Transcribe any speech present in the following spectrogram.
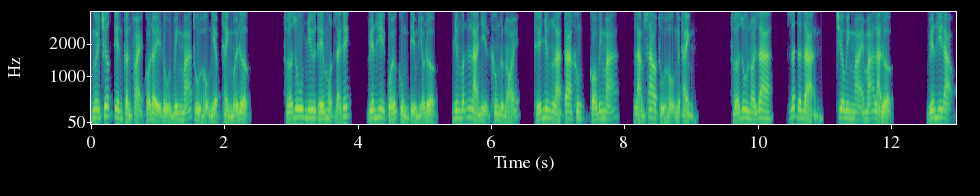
Ngươi trước tiên cần phải có đầy đủ binh mã thủ hộ nghiệp thành mới được. Hứa du như thế một giải thích, viên hy cuối cùng tìm hiểu được, nhưng vẫn là nhịn không được nói, thế nhưng là ta không có binh mã, làm sao thủ hộ nghiệp thành? Hứa du nói ra, rất đơn giản, chiêu binh mãi mã là được. Viên hy đạo,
